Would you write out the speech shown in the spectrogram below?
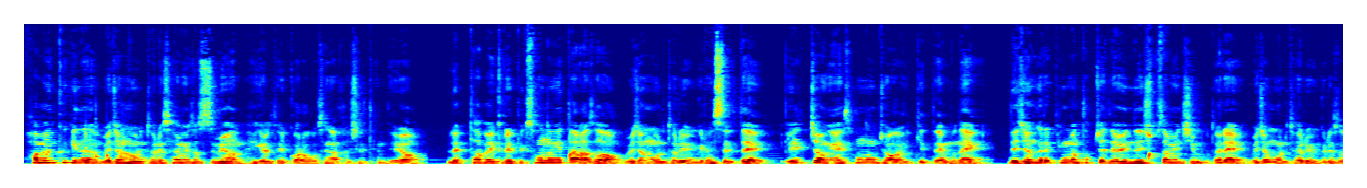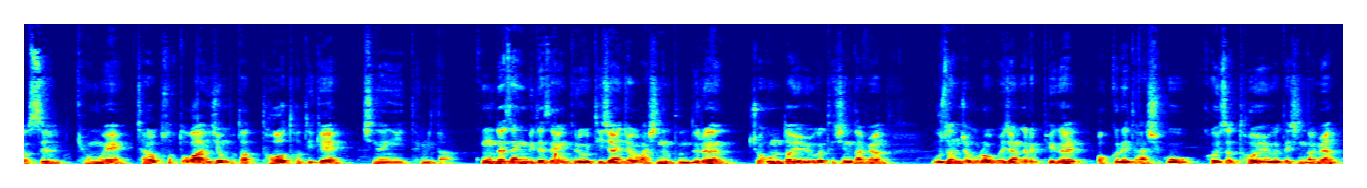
화면 크기는 외장 모니터를 사용해서 쓰면 해결될 거라고 생각하실 텐데요. 랩탑의 그래픽 성능에 따라서 외장 모니터를 연결했을 때 일정의 성능 저하가 있기 때문에 내장 그래픽만 탑재되어 있는 13인치 모델에 외장 모니터를 연결해서 쓸 경우에 작업 속도가 이전보다 더 더디게 진행이 됩니다. 공대생, 미대생, 그리고 디자인 작업 하시는 분들은 조금 더 여유가 되신다면 우선적으로 외장 그래픽을 업그레이드 하시고 거기서 더 여유가 되신다면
